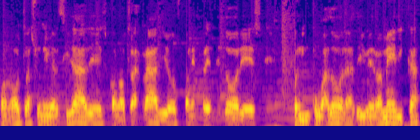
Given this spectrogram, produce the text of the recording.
con otras universidades, con otras radios, con emprendedores, con incubadoras de Iberoamérica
